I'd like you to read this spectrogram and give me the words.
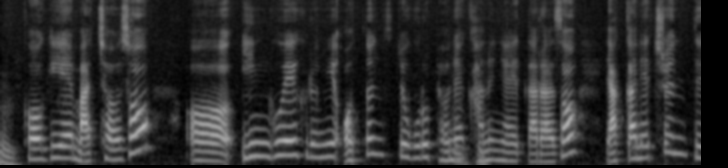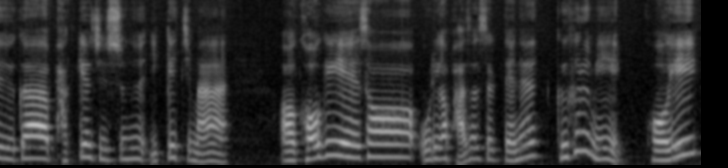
음. 거기에 맞춰서 어, 인구의 흐름이 어떤 쪽으로 변해 음, 음. 가느냐에 따라서 약간의 트렌드가 바뀌어질 수는 있겠지만 어, 거기에서 우리가 봤었을 때는 그 흐름이 거의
